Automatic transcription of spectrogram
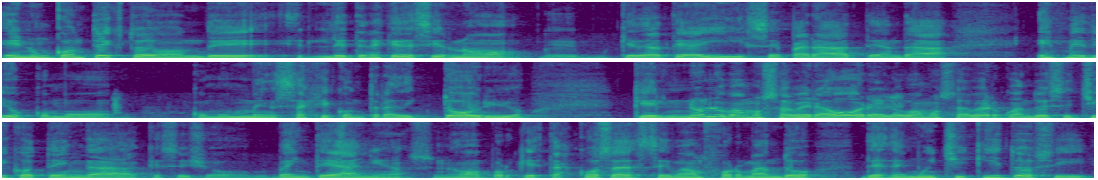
en un contexto donde le tenés que decir, no, eh, quédate ahí, separate, anda, es medio como, como un mensaje contradictorio, que no lo vamos a ver ahora, lo vamos a ver cuando ese chico tenga, qué sé yo, 20 años, ¿no? Porque estas cosas se van formando desde muy chiquitos y,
